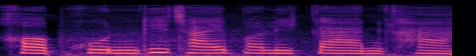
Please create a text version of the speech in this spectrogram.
ขอบคุณที่ใช้บริการค่ะ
